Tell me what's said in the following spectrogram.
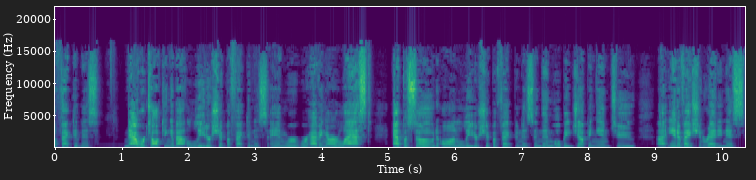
effectiveness. Now we're talking about leadership effectiveness, and we're, we're having our last episode on leadership effectiveness, and then we'll be jumping into uh, innovation readiness,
